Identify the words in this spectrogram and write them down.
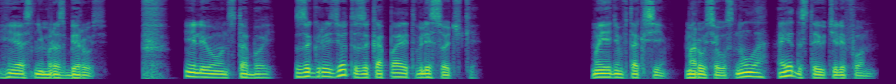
Я с ним разберусь. Пф, или он с тобой. Загрызет и закопает в лесочке». Мы едем в такси. Маруся уснула, а я достаю телефон.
